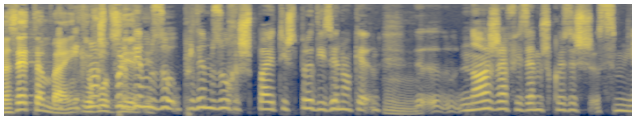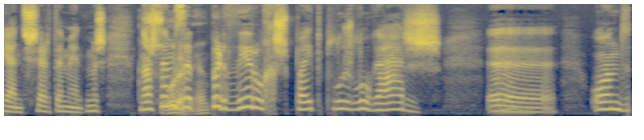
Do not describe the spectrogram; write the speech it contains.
Mas é também. É, que nós perdemos, dizer... o, perdemos o respeito, isto para dizer, não quer. Hum. Nós já fizemos coisas semelhantes, certamente, mas nós estamos a perder o respeito pelos lugares. Hum. Uh, onde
